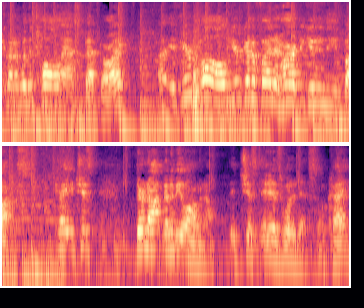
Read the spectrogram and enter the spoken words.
kind of with a tall aspect, all right? Uh, if you're tall, you're going to find it hard to get into these bunks, okay? It just, they're not going to be long enough. It just, it is what it is, okay?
